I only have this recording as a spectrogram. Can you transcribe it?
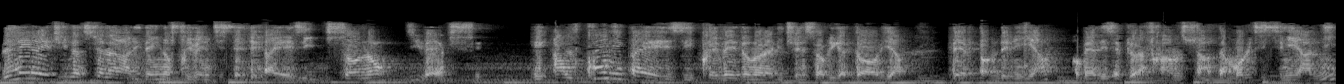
Le leggi nazionali dei nostri 27 paesi sono diverse e alcuni paesi prevedono la licenza obbligatoria per pandemia, come ad esempio la Francia da moltissimi anni,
